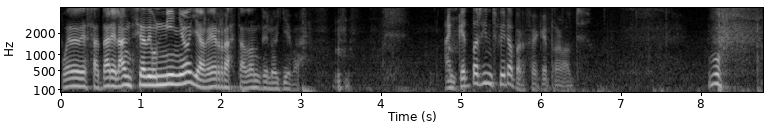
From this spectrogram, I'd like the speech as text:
puede desatar el ansia de un niño y a ver hasta dónde lo lleva. En què et vas inspirar per fer aquests relats? Uf,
